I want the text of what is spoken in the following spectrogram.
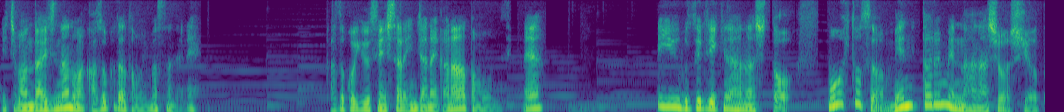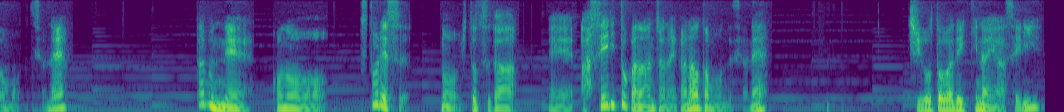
一番大事なのは家族だと思いますんでね。家族を優先したらいいんじゃないかなと思うんですよね。っていう物理的な話と、もう一つはメンタル面の話をしようと思うんですよね。多分ね、このストレス、の一つが、えー焦りとかなんじゃないかなと思うんですよね。仕事ができない焦り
